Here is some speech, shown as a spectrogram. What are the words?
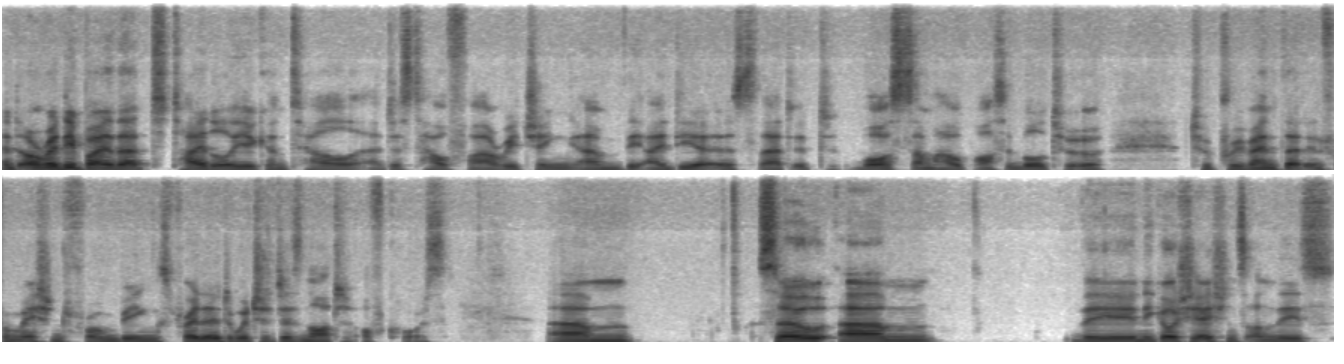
And already by that title, you can tell uh, just how far-reaching um, the idea is, that it was somehow possible to, to prevent that information from being spreaded, which it is not, of course. Um, so um, the negotiations on this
